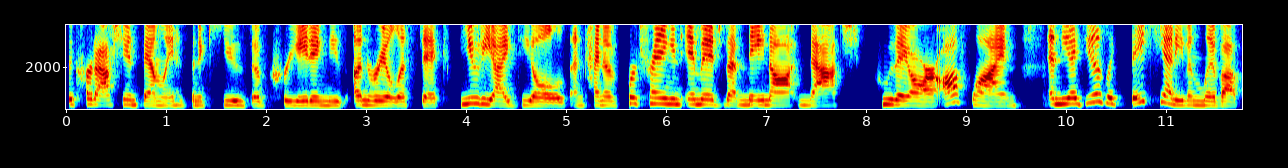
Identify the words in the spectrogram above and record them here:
the Kardashian family has been accused of creating these unrealistic beauty ideals and kind of portraying an image that may not match who they are offline. And the idea is like they can't even live up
